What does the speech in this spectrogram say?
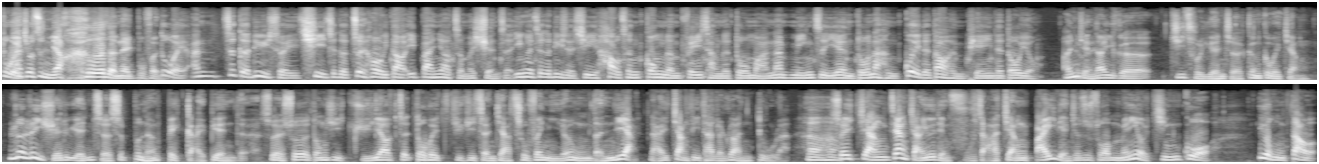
对，就是你要喝的那部分。对，按这个滤水器这个最后一道一般要怎么选择？因为这个滤水器号称功能非常的多嘛，那名字也很多，那很贵的到很便宜的都有。很简单一个基础的原则，跟各位讲，热力学的原则是不能被改变的，所以所有东西只要增都会继续增加，除非你用能量来降低它的乱度了。嗯，所以讲这样讲有点复杂，讲白一点就是说，没有经过用到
